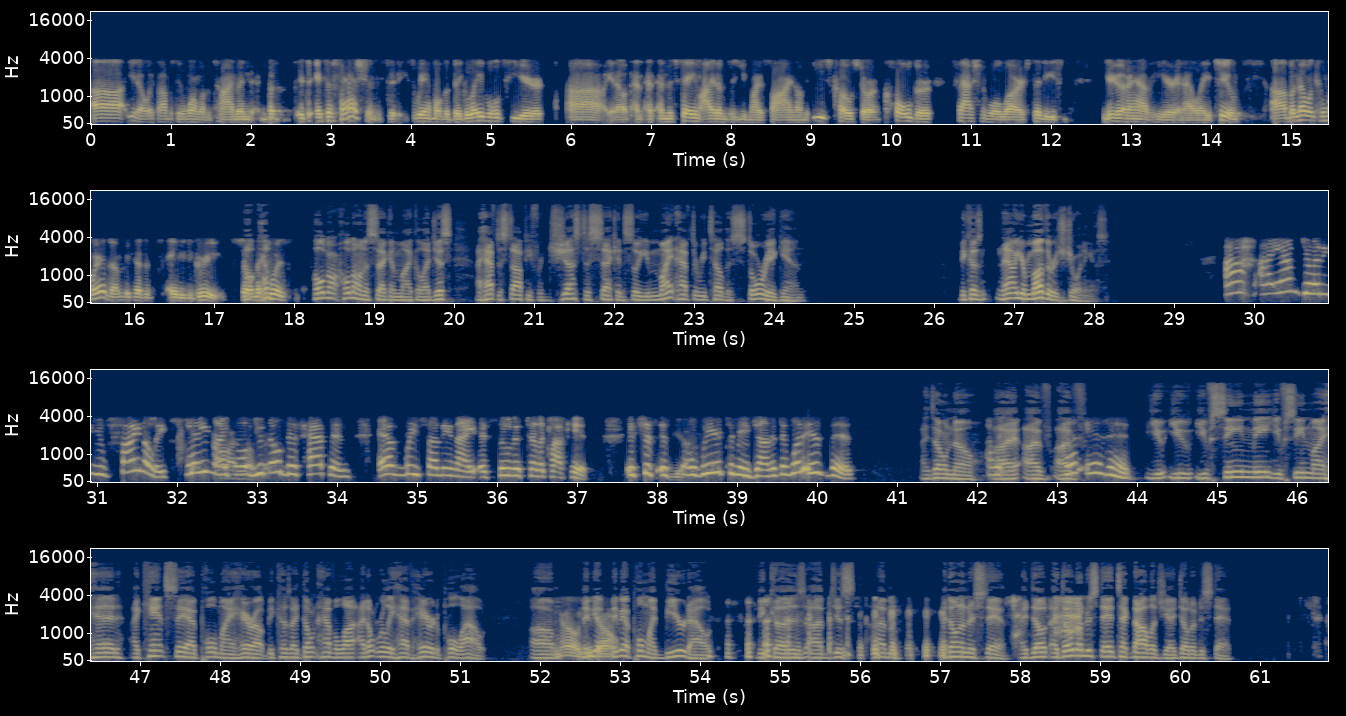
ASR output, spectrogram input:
uh, you know, it's obviously warm all the time, and but it's it's a fashion city, so we have all the big labels here, uh, you know, and, and the same items that you might find on the East Coast or colder, fashionable large cities, you're going to have here in LA too. Uh, but no one can wear them because it's 80 degrees. So Hold- there was Hold on, hold on a second, Michael. I just I have to stop you for just a second, so you might have to retell this story again, because now your mother is joining us. Ah, I am joining you finally. Hey, Michael, you know this happens every Sunday night as soon as 10 o'clock hits. It's just, it's so weird to me, Jonathan. What is this? I don't know. I mean, I, I've, I've, what is it? you, you, you've seen me. You've seen my head. I can't say I pull my hair out because I don't have a lot. I don't really have hair to pull out. Um, No, maybe I, maybe I pull my beard out because I'm just I'm, I don't understand. I don't I don't understand technology. I don't understand.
